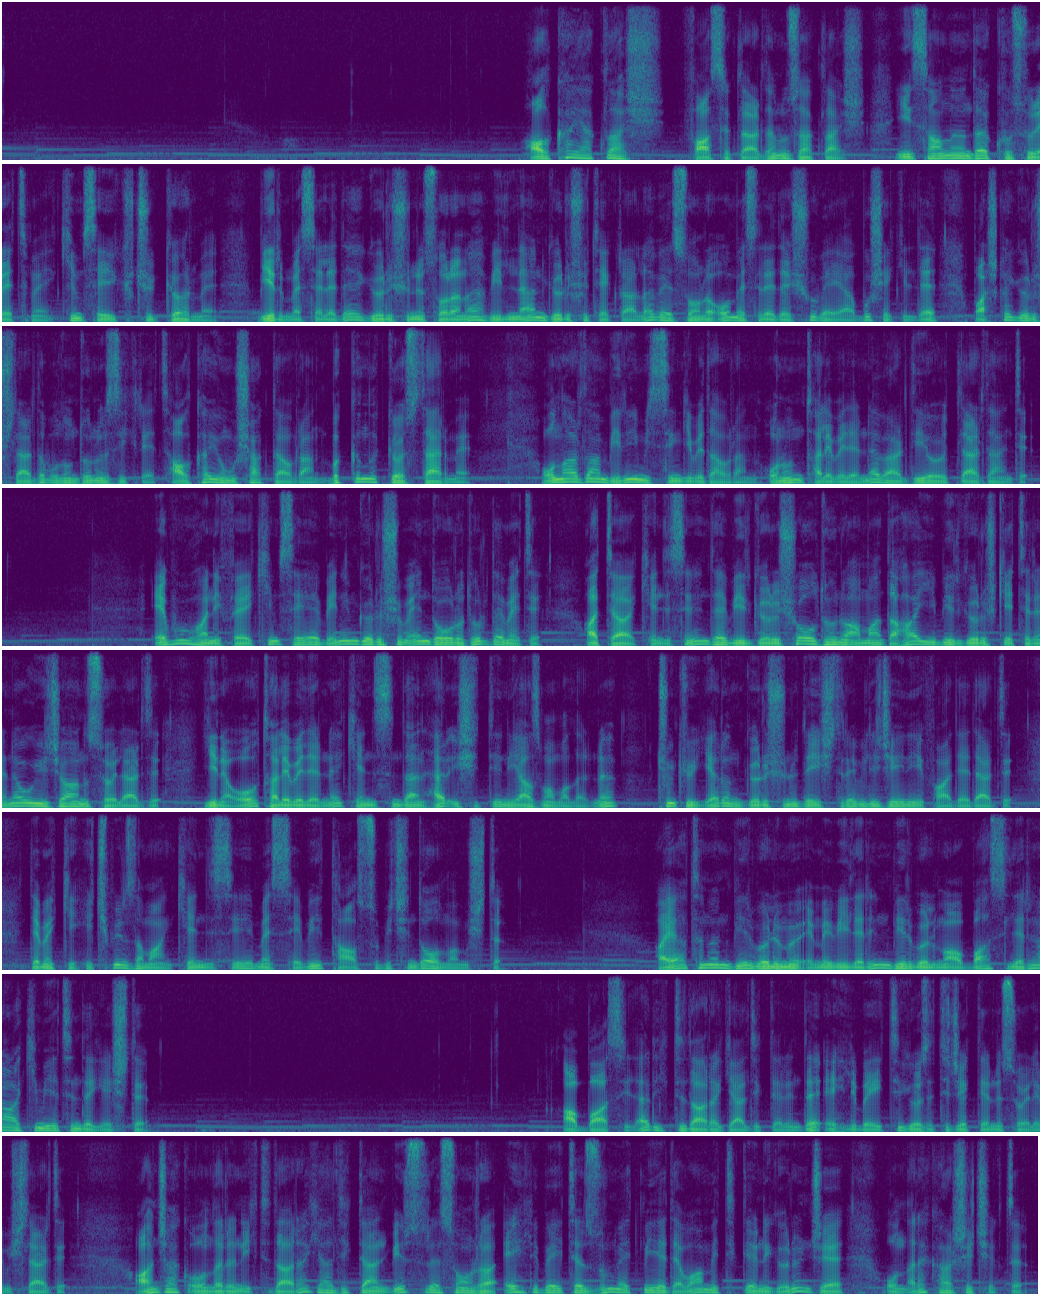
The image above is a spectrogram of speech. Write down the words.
Halka yaklaş, fasıklardan uzaklaş, insanlığında kusur etme, kimseyi küçük görme, bir meselede görüşünü sorana bilinen görüşü tekrarla ve sonra o meselede şu veya bu şekilde başka görüşlerde bulunduğunu zikret, halka yumuşak davran, bıkkınlık gösterme. Onlardan biriymişsin gibi davran, onun talebelerine verdiği öğütlerdendi.'' Ebu Hanife kimseye benim görüşüm en doğrudur demedi. Hatta kendisinin de bir görüşü olduğunu ama daha iyi bir görüş getirene uyacağını söylerdi. Yine o talebelerine kendisinden her işittiğini yazmamalarını, çünkü yarın görüşünü değiştirebileceğini ifade ederdi. Demek ki hiçbir zaman kendisi mezhebi taassup içinde olmamıştı. Hayatının bir bölümü Emevilerin, bir bölümü Abbasilerin hakimiyetinde geçti. Abbasiler iktidara geldiklerinde Ehli Beyt'i gözeteceklerini söylemişlerdi. Ancak onların iktidara geldikten bir süre sonra Ehli Beyt'e zulmetmeye devam ettiklerini görünce onlara karşı çıktı.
